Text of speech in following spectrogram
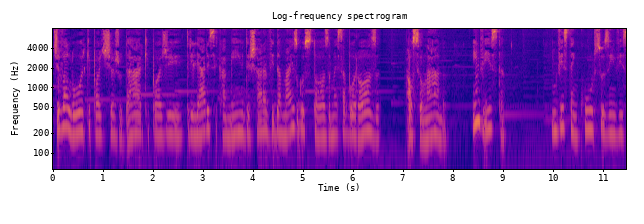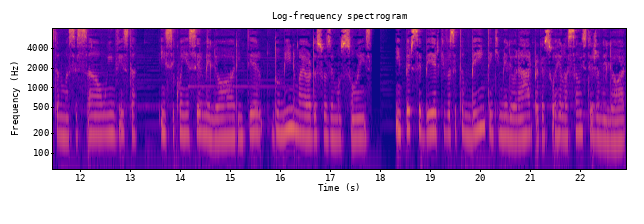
de valor, que pode te ajudar, que pode trilhar esse caminho e deixar a vida mais gostosa, mais saborosa ao seu lado, invista. Invista em cursos, invista numa sessão, invista em se conhecer melhor, em ter um domínio maior das suas emoções, em perceber que você também tem que melhorar para que a sua relação esteja melhor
